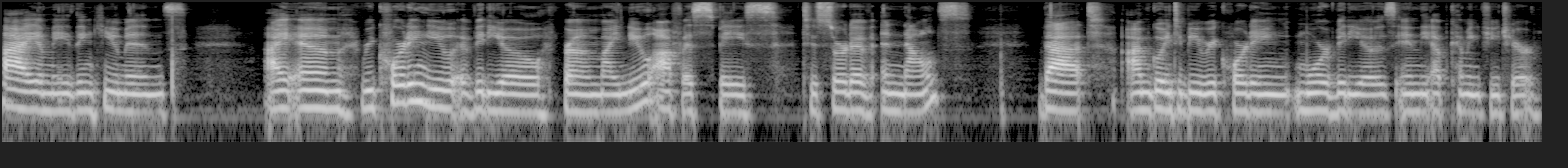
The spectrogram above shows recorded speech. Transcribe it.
Hi, amazing humans. I am recording you a video from my new office space to sort of announce that I'm going to be recording more videos in the upcoming future.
